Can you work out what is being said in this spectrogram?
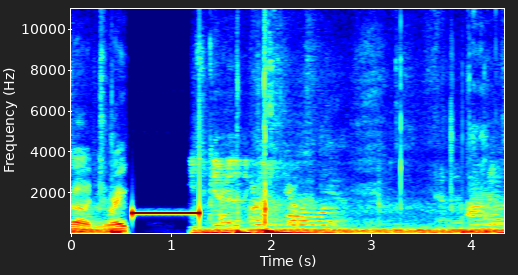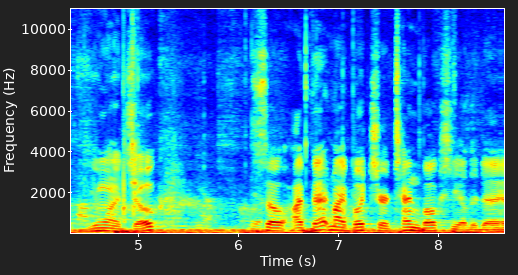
Oh, Drake. You want a joke? So I bet my butcher 10 bucks the other day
